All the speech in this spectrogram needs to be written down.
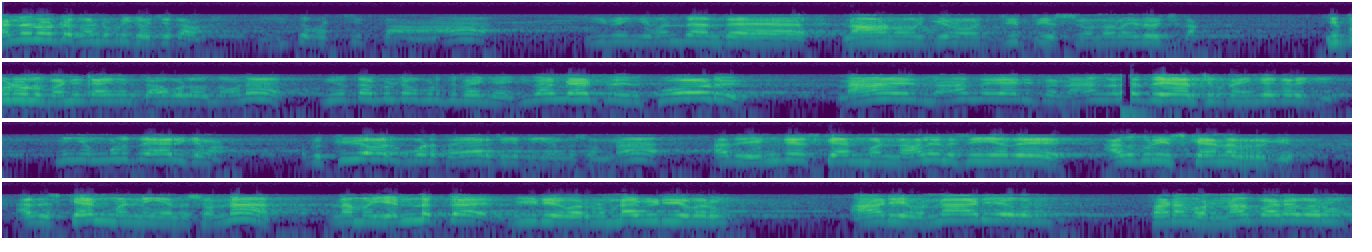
கள்ள நோட்டை கண்டுபிடிக்க வச்சுட்டான். இதை வச்சு தான் இவங்க வந்து அந்த நானோ கினோ ஜிபிஎஸ் இதை வச்சு தான் இப்படி ஒன்று பண்ணிட்டாங்கன்னு தகவல் வந்தோடனே இதை தான் பில்டப் கொடுத்துட்டாங்க. இதான் மேட்ரு இது கோடு. நான் நான் தயாரிப்பேன். நாங்களே தயாரிச்சுக்கிட்டோம் எங்கள் கடைக்கு. நீங்கள் உங்களுக்கு தயாரிக்கலாம். அப்போ கியூஆர் கோடை தயாரிச்சுக்கிட்டீங்கன்னு சொன்னால் அது எங்கே ஸ்கேன் பண்ணாலும் என்ன செய்யாது அதுக்குரிய ஸ்கேனர் இருக்குது அது ஸ்கேன் பண்ணீங்கன்னு சொன்னால் நம்ம என்னத்தை வீடியோ வரணும்னா வீடியோ வரும். ஆடியோ வரணும்னா ஆடியோ வரும். படம் வரணும்னா படம் வரும்.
